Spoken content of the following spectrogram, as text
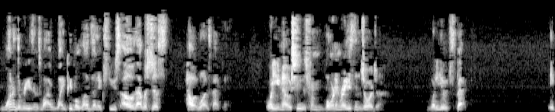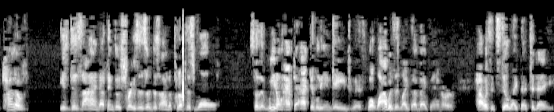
one of the reasons why white people love that excuse. Oh, that was just how it was back then. Or, you know, she was from born and raised in Georgia. What do you expect? It kind of is designed. I think those phrases are designed to put up this wall so that we don't have to actively engage with, well, why was it like that back then? Or how is it still like that today?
